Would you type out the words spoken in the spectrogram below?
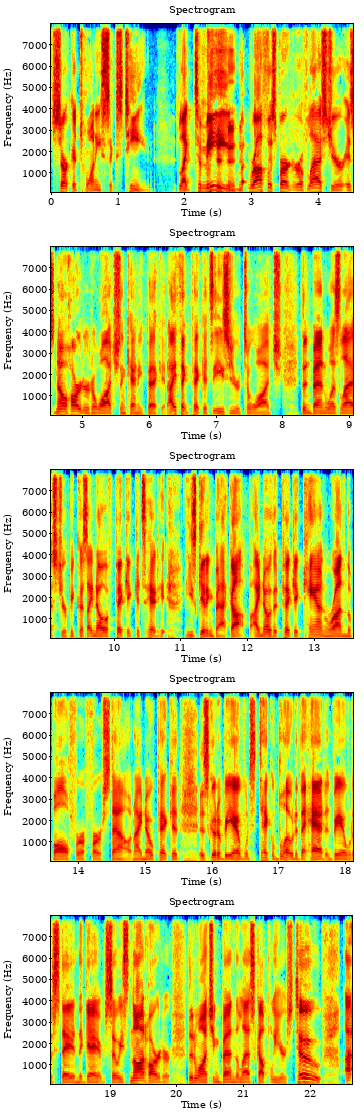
circa 2016. Like to me, Roethlisberger of last year is no harder to watch than Kenny Pickett. I think Pickett's easier to watch than Ben was last year because I know if Pickett gets hit, he's getting back up. I know that Pickett can run the ball for a first down. I know Pickett is going to be able to take a blow to the head and be able to stay in the game. So he's not harder than watching Ben the last couple of years. Two, I-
